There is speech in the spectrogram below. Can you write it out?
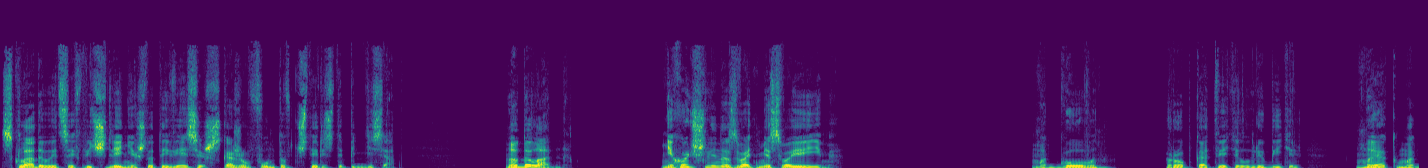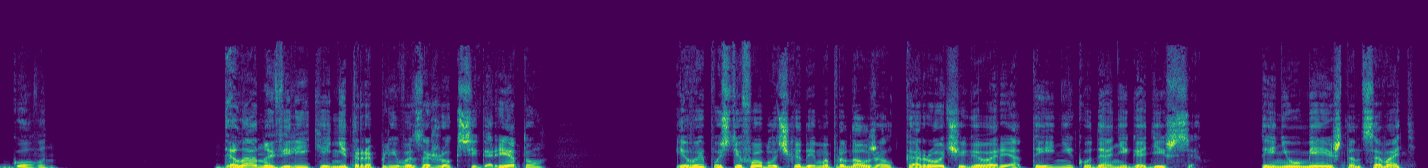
складывается впечатление, что ты весишь, скажем, фунтов 450. Ну да ладно. Не хочешь ли назвать мне свое имя? МакГован, — робко ответил любитель. Мэг МакГован. Делано Великий неторопливо зажег сигарету и, выпустив облачко дыма, продолжал. Короче говоря, ты никуда не годишься. Ты не умеешь танцевать.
